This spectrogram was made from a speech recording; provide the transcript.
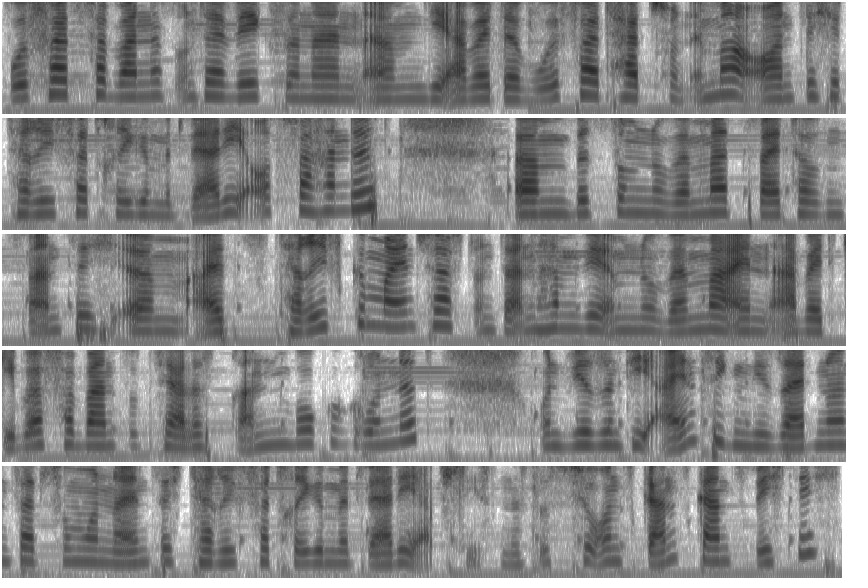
Wohlfahrtsverbandes unterwegs, sondern ähm, die Arbeit der Wohlfahrt hat schon immer ordentliche Tarifverträge mit Verdi ausverhandelt ähm, bis zum November 2020 ähm, als Tarifgemeinschaft und dann haben wir im November einen Arbeitgeberverband Soziales Brandenburg gegründet und wir sind die einzigen, die seit 1995 Tarifverträge mit Verdi abschließen. Das ist für uns ganz, ganz wichtig.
